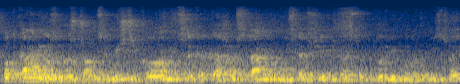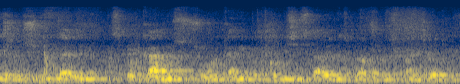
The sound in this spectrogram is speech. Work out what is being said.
Spotkaniu z goszczącym mieście Kolno sekretarzem stanu w Ministerstwie Infrastruktury i Budownictwa Jerzym Schmidtem. Spotkaniu z członkami podkomisji stałej do spraw wykorzystania środków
